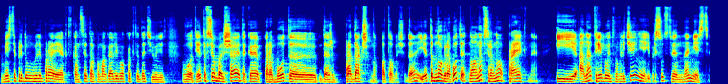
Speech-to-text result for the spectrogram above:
вместе придумывали проект, в конце там помогали его как-то дотюнить. Вот. И это все большая такая работа, даже продакшена потом еще, да. И это много работы, но она все равно проектная. И она требует вовлечения и присутствия на месте.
